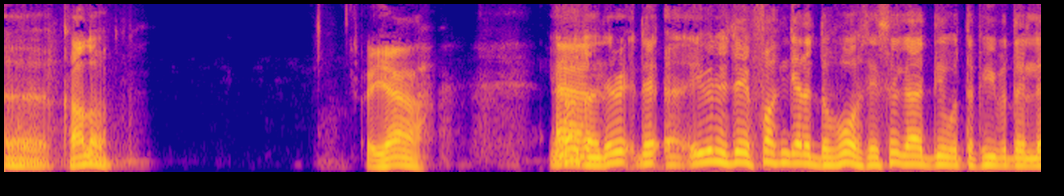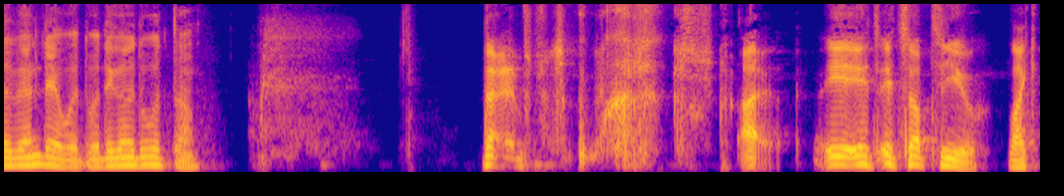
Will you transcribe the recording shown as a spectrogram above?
uh, uh, color. yeah You know And- they're, they uh, even if they fucking get a divorce, they still got to deal with the people they live in there with. What they gonna do with them? That- I, it, it's up to you. Like,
